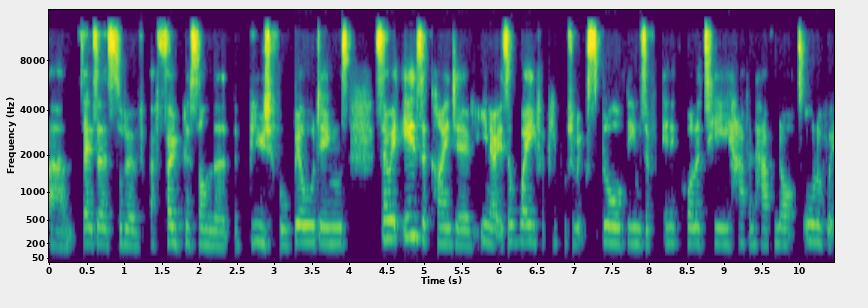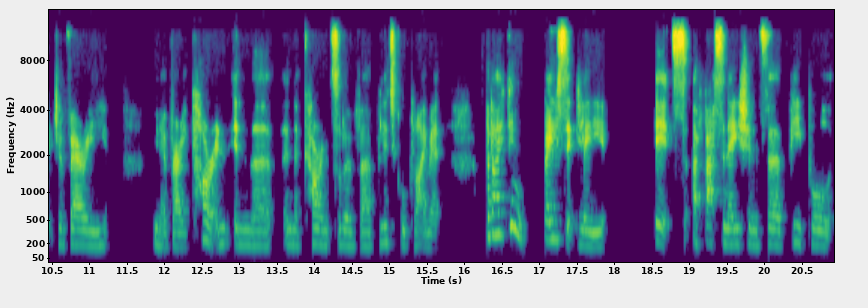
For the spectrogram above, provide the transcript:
Um, there's a sort of a focus on the, the beautiful buildings. So it is a kind of, you know, it's a way for people to explore themes of inequality, have and have nots, all of which are very, you know, very current in the in the current sort of uh, political climate. But I think basically it's a fascination for people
